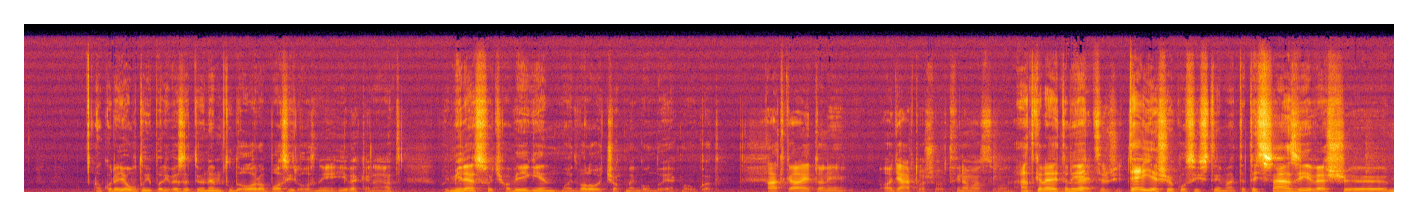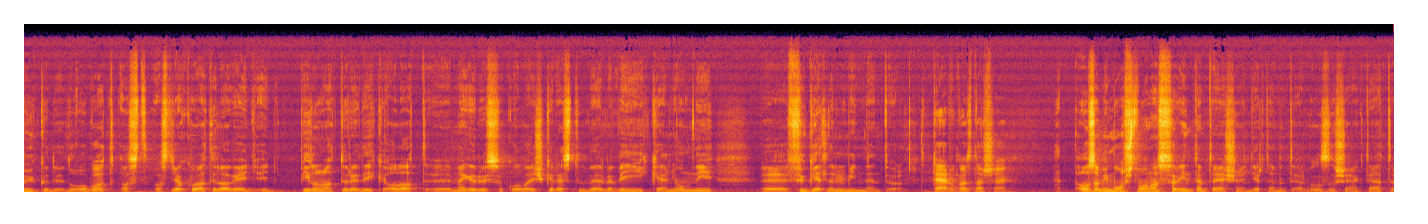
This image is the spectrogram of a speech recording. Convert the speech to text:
akkor egy autóipari vezető nem tud arra bazírozni éveken át, hogy mi lesz, hogyha végén majd valahogy csak meggondolják magukat. Át kell állítani a gyártósort, finoman szóval. Át kell állítani egy teljes ökoszisztémát. Tehát egy száz éves működő dolgot, azt, azt gyakorlatilag egy, egy pillanat töredéke alatt megerőszakolva és keresztülverve végig kell nyomni, függetlenül mindentől. Tervgazdaság? Az, ami most van, az szerintem teljesen egyértelmű tervgazdaság. Tehát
